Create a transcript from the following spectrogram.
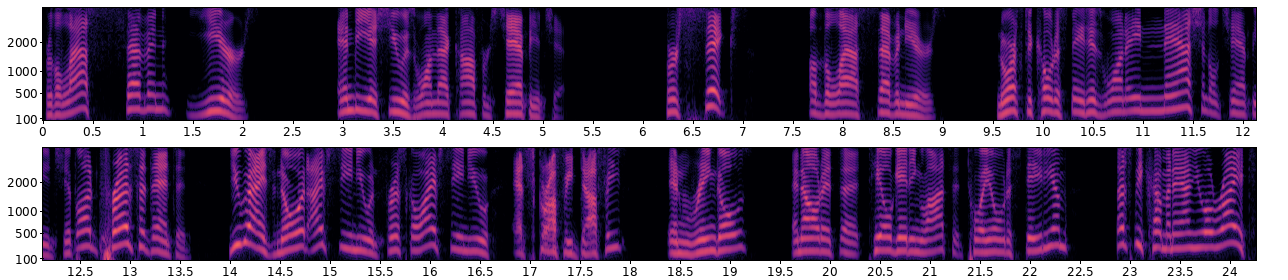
For the last seven years, NDSU has won that conference championship. For six of the last seven years, North Dakota State has won a national championship. Unprecedented. You guys know it. I've seen you in Frisco. I've seen you at Scruffy Duffy's, in Ringo's, and out at the tailgating lots at Toyota Stadium, that's become an annual right,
